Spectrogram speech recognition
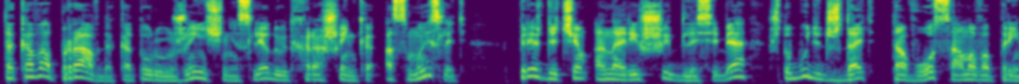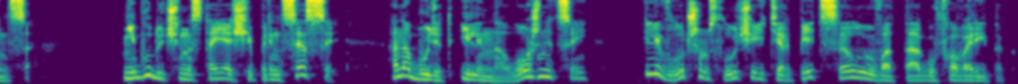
Такова правда, которую женщине следует хорошенько осмыслить, прежде чем она решит для себя, что будет ждать того самого принца. Не будучи настоящей принцессой, она будет или наложницей, или в лучшем случае терпеть целую ватагу фавориток.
